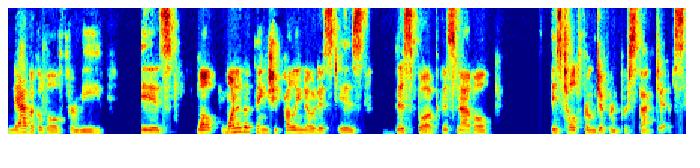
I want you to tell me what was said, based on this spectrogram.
navigable for me is well one of the things you probably noticed is this book this novel is told from different perspectives.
